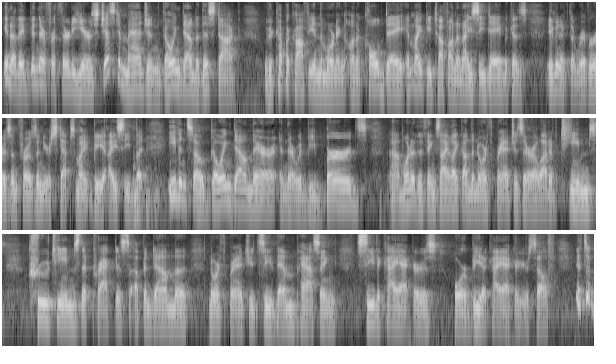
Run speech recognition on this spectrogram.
you know, they've been there for 30 years. Just imagine going down to this dock with a cup of coffee in the morning on a cold day. It might be tough on an icy day because even if the river isn't frozen, your steps might be icy. But even so, going down there and there would be birds. Um, one of the things I like on the North Branch is there are a lot of teams crew teams that practice up and down the North Branch. You'd see them passing, see the kayakers, or be a kayaker yourself. It's a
